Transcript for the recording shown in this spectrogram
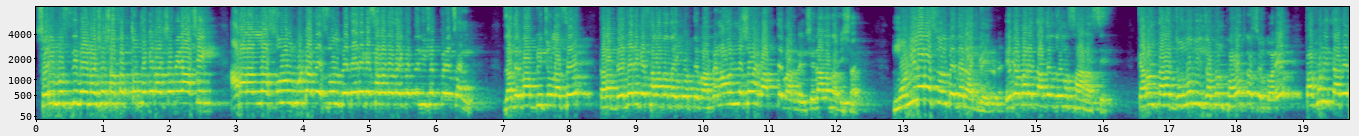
সহি মুসলিমে নয়শো সাতাত্তর থেকে নয়শো বিরাশি। আমার আল্লাহ চুল গুটাতে চুল বেঁধে রেখে সালাদ আদায় করতে নিষেধ করেছেন। যাদের বাবরি চুল আছে, তারা বেঁধে রেখে সালাদ আদায় করতে পারবেন না, অন্য সময় বাঁধতে পারবেন, সেটা আলাদা বিষয়। মহিলারা চুল বেঁধে রাখবে, এ ব্যাপারে তাদের জন্য সার আছে। কারণ তারা জননী যখন ফরজ গোসল করে, তখনই তাদের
